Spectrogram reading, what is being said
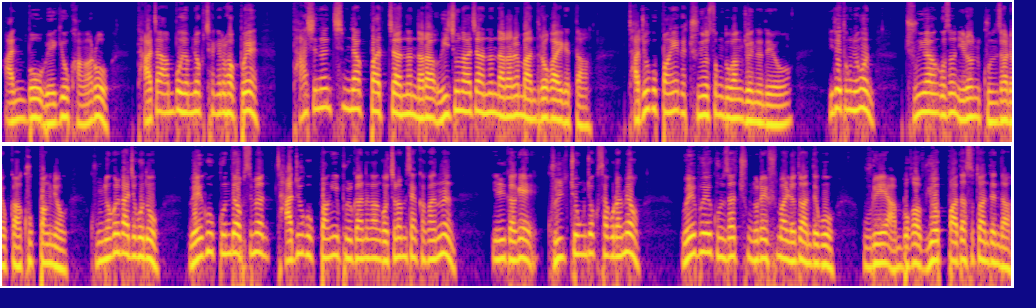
안보 외교 강화로 다자 안보 협력 체계를 확보해 다시는 침략받지 않는 나라, 의존하지 않는 나라를 만들어 가야겠다. 자주 국방의 그 중요성도 강조했는데요. 이 대통령은 중요한 것은 이런 군사력과 국방력, 국력을 가지고도 외국 군대 없으면 자주 국방이 불가능한 것처럼 생각하는 일각의 굴종적 사고라며 외부의 군사 충돌에 휘말려도 안 되고 우리의 안보가 위협받아서도 안 된다.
